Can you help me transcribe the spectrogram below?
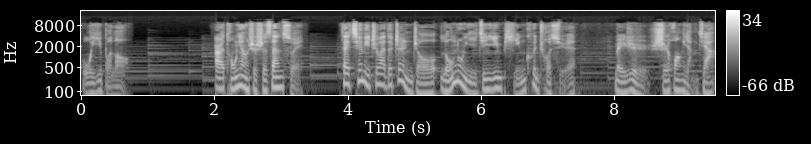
无一不漏。而同样是十三岁，在千里之外的郑州，龙龙已经因贫困辍学，每日拾荒养家。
